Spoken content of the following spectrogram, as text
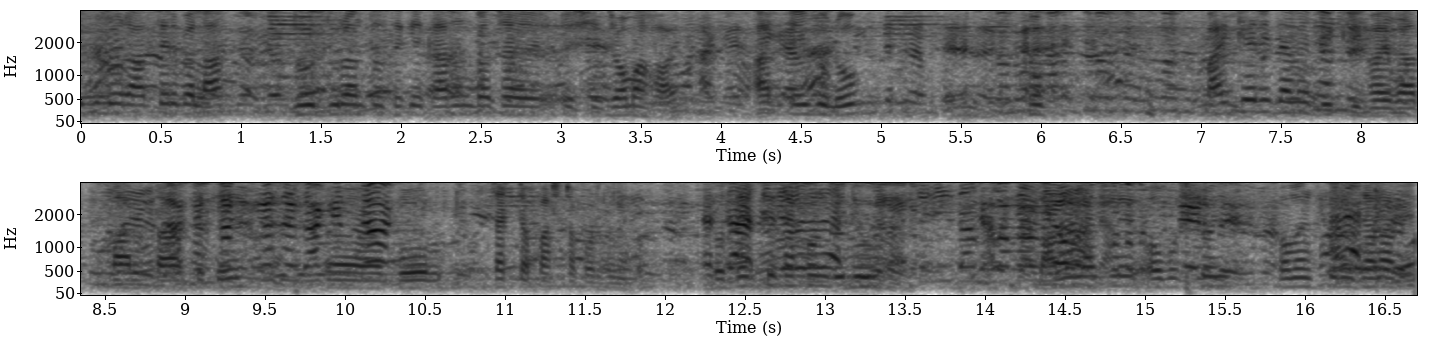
এগুলো রাতের বেলা দূর দূরান্ত থেকে কারণ বাসায় এসে জমা হয়। আর এগুলো খুব পাইকারি দামে বিক্রি হয় রাত বারোটা থেকে ভোর চারটা, পাঁচটা পর্যন্ত। তো দেখতে থাকুন ভিডিও ভালো লাগলে অবশ্যই কমেন্টস করে জানাবেন।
